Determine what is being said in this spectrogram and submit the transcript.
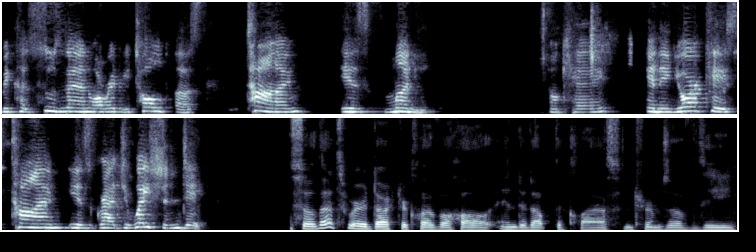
because Suzanne already told us time is money, okay? And in your case, time is graduation day. So that's where Dr. Clavel Hall ended up the class in terms of the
